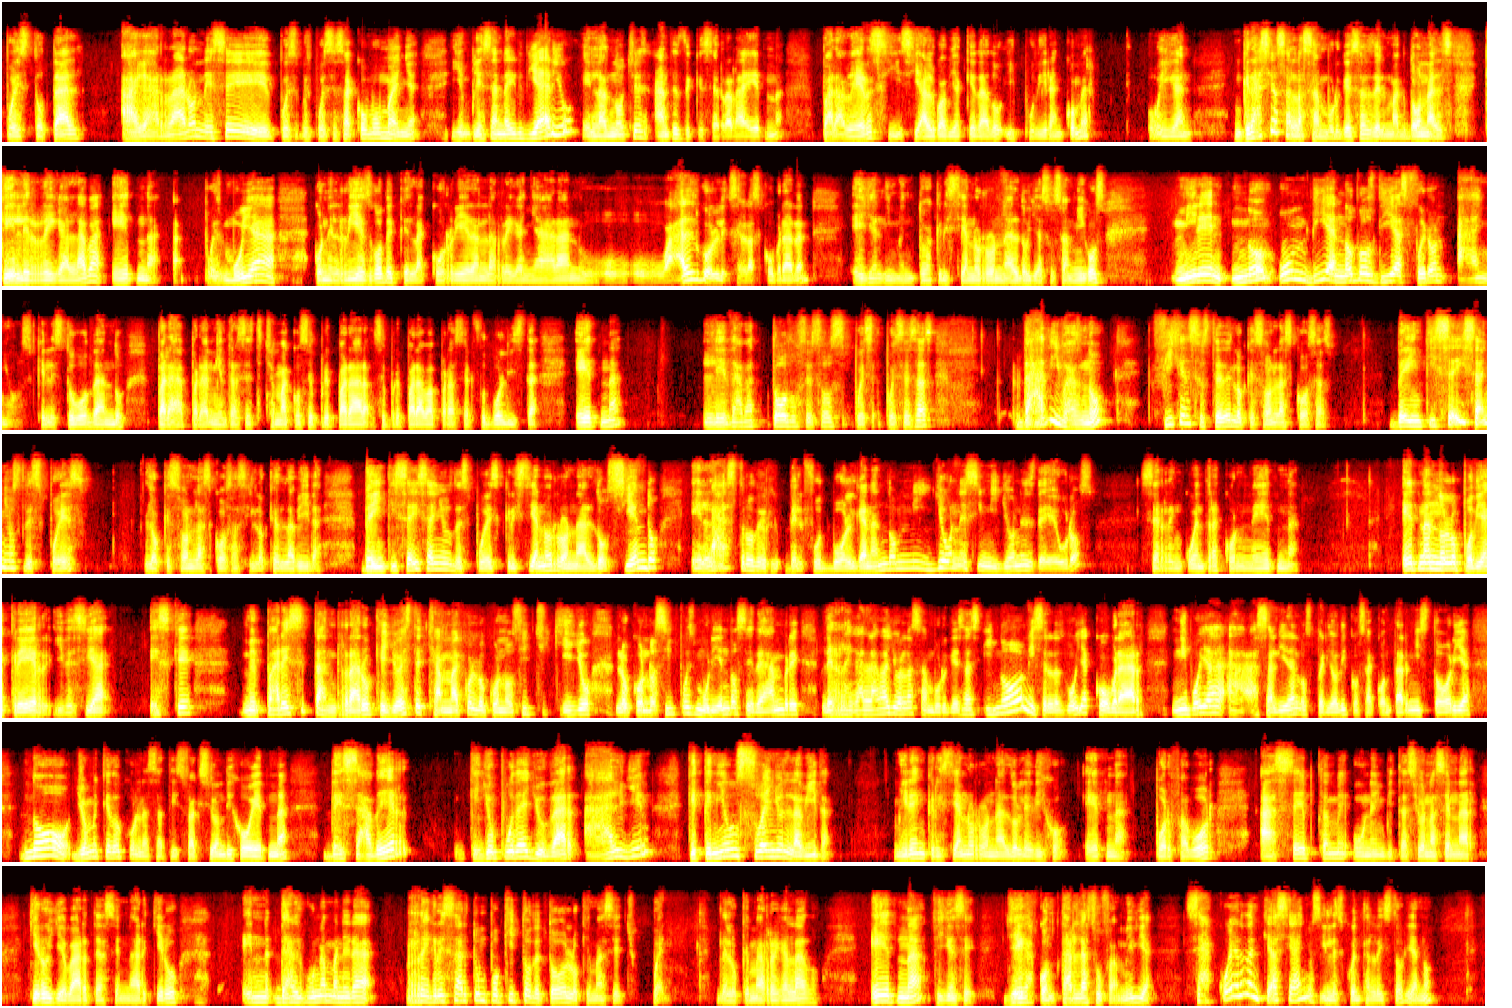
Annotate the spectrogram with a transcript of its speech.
Pues total, agarraron ese, pues, pues, esa como maña y empiezan a ir diario en las noches antes de que cerrara Edna para ver si, si algo había quedado y pudieran comer. Oigan, gracias a las hamburguesas del McDonald's que le regalaba Edna, ah, pues muy a, con el riesgo de que la corrieran, la regañaran o, algo le, se las cobraran, ella alimentó a Cristiano Ronaldo y a sus amigos Miren, no un día, no dos días, fueron años que le estuvo dando para, para mientras este chamaco se, preparara, se preparaba para ser futbolista, Edna le daba todos esos, pues, pues esas dádivas, ¿no? Fíjense ustedes lo que son las cosas. 26 años después, lo que son las cosas y lo que es la vida. 26 años después, Cristiano Ronaldo, siendo el astro del, del fútbol, ganando millones y millones de euros, se reencuentra con Edna. Edna no lo podía creer y decía, es que me parece tan raro que yo a este chamaco lo conocí chiquillo, lo conocí pues muriéndose de hambre, le regalaba yo las hamburguesas y no, ni se las voy a cobrar, ni voy a, salir a los periódicos a contar mi historia. No, yo me quedo con la satisfacción, dijo Edna, de saber que yo pude ayudar a alguien que tenía un sueño en la vida. Miren, Cristiano Ronaldo le dijo, Edna, por favor, acéptame una invitación a cenar. Quiero llevarte a cenar, quiero de alguna manera regresarte un poquito de todo lo que me has hecho. Bueno, de lo que me has regalado. Edna, fíjense, llega a contarle a su familia. ¿Se acuerdan que hace años? Y les cuenta la historia, ¿no?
